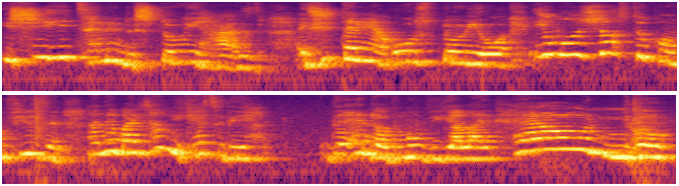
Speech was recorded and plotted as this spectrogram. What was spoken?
is she telling the story has? is she telling her whole story or it was just too confusing. And then by the time we get to the the end of the movie you're like hell no.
